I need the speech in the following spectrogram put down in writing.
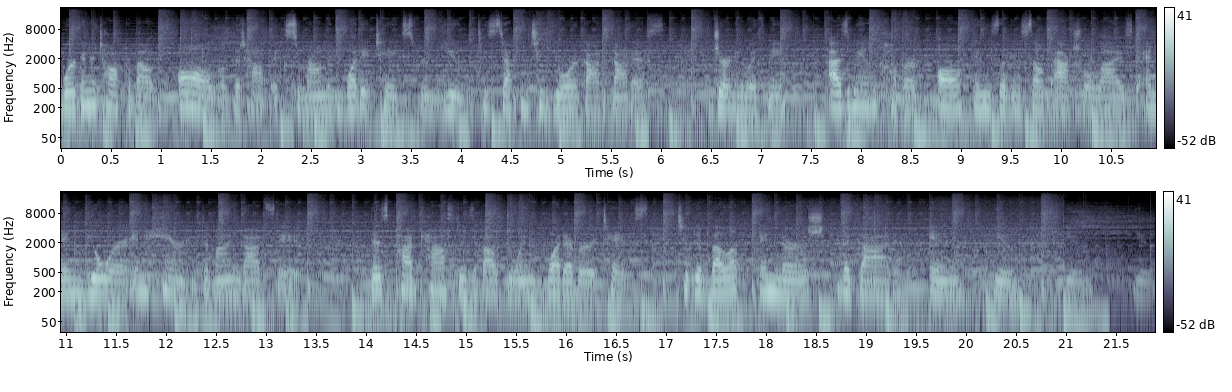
we're going to talk about all of the topics surrounding what it takes for you to step into your God Goddess journey with me as we uncover all things living self actualized and in your inherent divine God state. This podcast is about doing whatever it takes to develop and nourish the God in you. You, you,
